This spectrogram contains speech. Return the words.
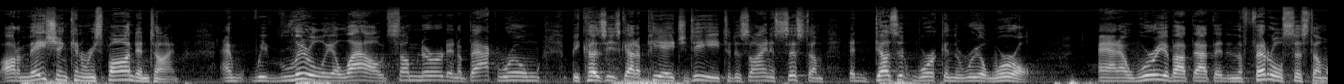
Automation can respond in time. And we've literally allowed some nerd in a back room because he's got a PhD to design a system that doesn't work in the real world. And I worry about that, that in the federal system,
